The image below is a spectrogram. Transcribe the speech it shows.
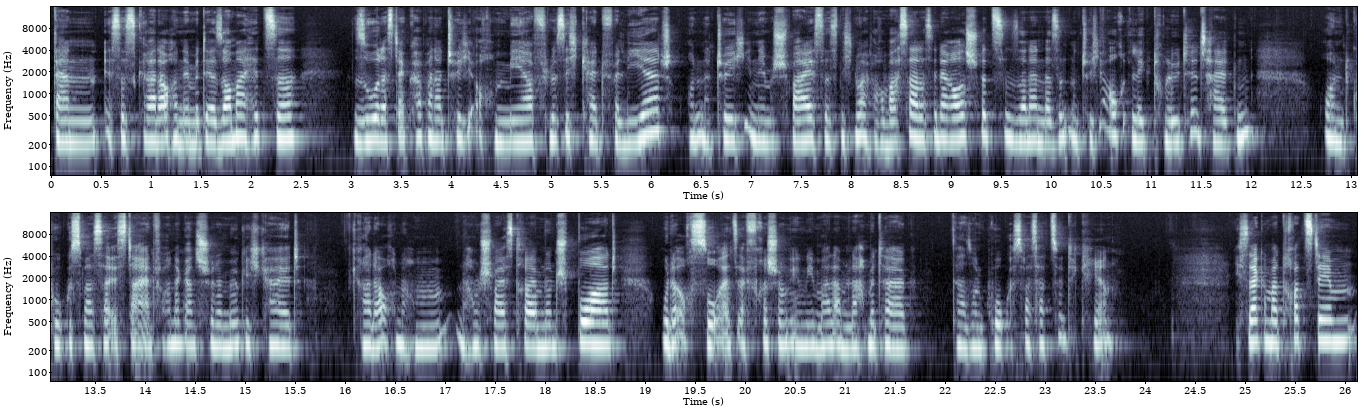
dann ist es gerade auch der, mit der Sommerhitze so, dass der Körper natürlich auch mehr Flüssigkeit verliert und natürlich in dem Schweiß, ist nicht nur einfach Wasser, das wir da rausschwitzen, sondern da sind natürlich auch Elektrolyte enthalten. Und Kokoswasser ist da einfach eine ganz schöne Möglichkeit, gerade auch nach einem, nach einem schweißtreibenden Sport oder auch so als Erfrischung irgendwie mal am Nachmittag da so ein Kokoswasser zu integrieren. Ich sage immer trotzdem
